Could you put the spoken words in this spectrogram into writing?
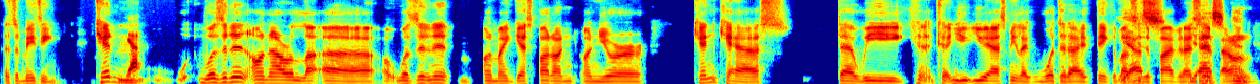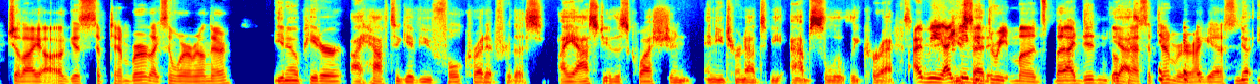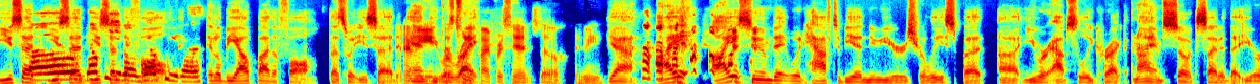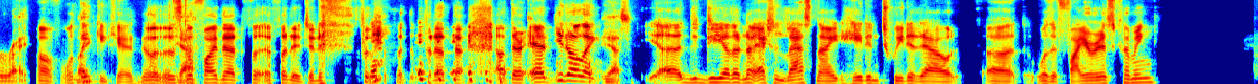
that's amazing. Ken, Yeah. w- wasn't it on our uh wasn't it on my guest spot on on your Kencast that we you you asked me like what did I think about season five and I yes, said I don't and- July August September like somewhere around there. You know, Peter, I have to give you full credit for this. I asked you this question and you turned out to be absolutely correct. I mean I You gave you three months, but I didn't go Yes. past September. I guess. No, you said Oh, you said go you said Peter, the fall. Peter. It'll be out by the fall. That's what you said. I and mean you were right. twenty five percent. So I mean Yeah. I I assumed it would have to be a New Year's release, but uh, you were absolutely correct. And I am so excited that you were right. Oh well, Like- thank you, Ken. Let's Yeah. go find that fo- footage and put, put, put out that out there. And you know, like Yes. yeah, the, the other night, actually last night, Hayden tweeted out, uh, was it Fire is coming?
